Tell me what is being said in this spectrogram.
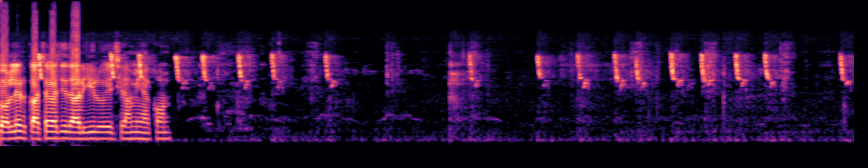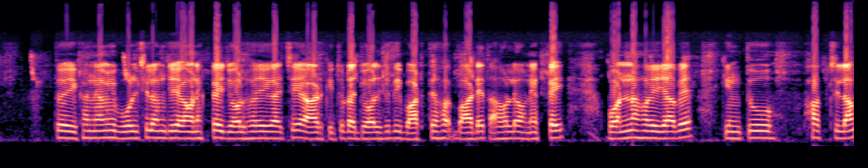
জলের কাছাকাছি দাঁড়িয়ে রয়েছে আমি এখন। তো এখানে আমি বলছিলাম যে অনেকটাই জল হয়ে গেছে, আর কিছুটা জল যদি বাড়তে হয়, বাড়ে তাহলে অনেকটাই বন্যা হয়ে যাবে। কিন্তু ভাবছিলাম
